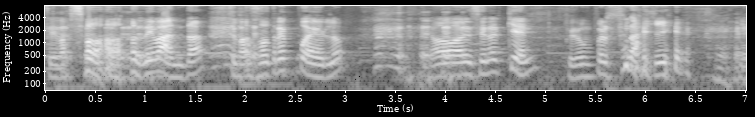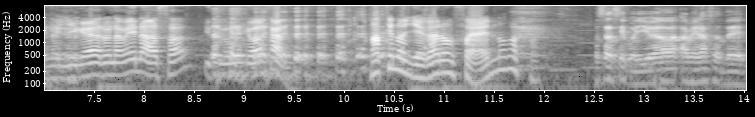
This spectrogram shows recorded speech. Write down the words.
se pasó de banda, se pasó tres pueblos. No vamos a mencionar quién, pero un personaje. Y nos llegaron amenazas y tuvimos que bajar. Más que nos llegaron fue a él nomás. po. O sea, sí, pues llegaba amenazas de él.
